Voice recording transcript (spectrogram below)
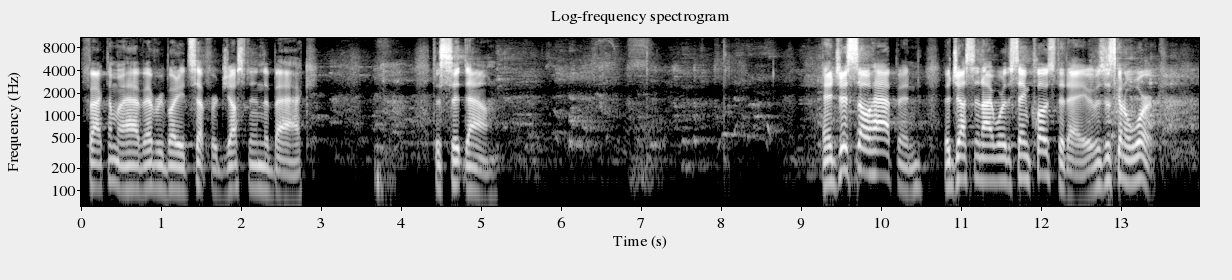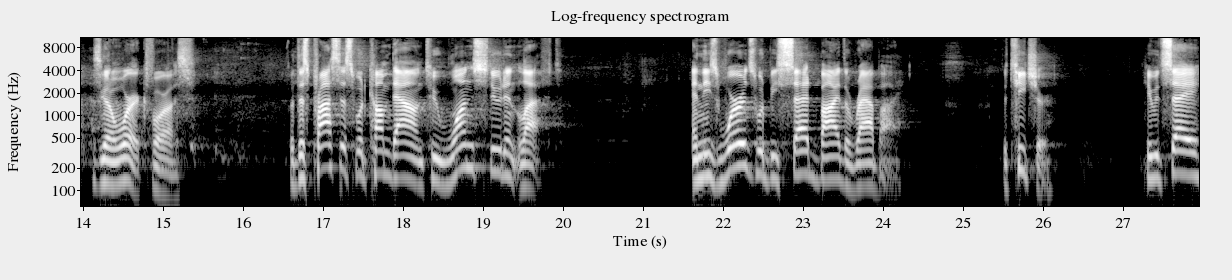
In fact, I'm going to have everybody except for Justin in the back to sit down. And it just so happened that Justin and I wore the same clothes today. It was just going to work. It's going to work for us. But this process would come down to one student left. And these words would be said by the rabbi, the teacher, he would say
